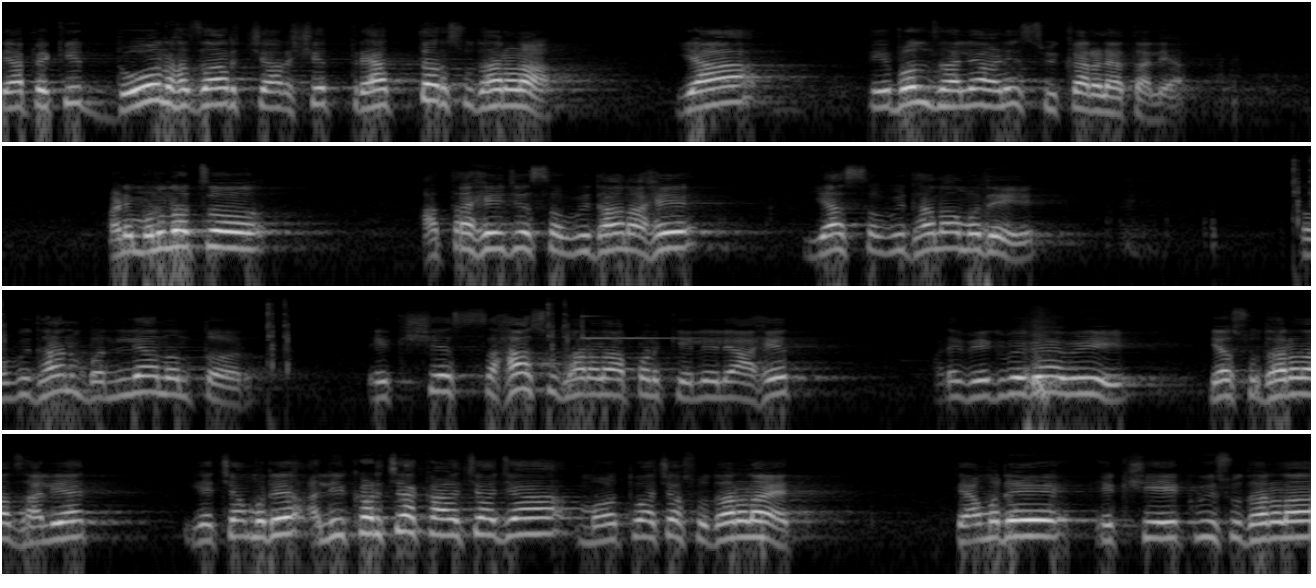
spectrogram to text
त्यापैकी दोन हजार चारशे त्र्याहत्तर सुधारणा या टेबल झाल्या आणि स्वीकारण्यात आल्या. आणि म्हणूनच आता हे जे संविधान आहे या संविधानामध्ये संविधान बनल्यानंतर एकशे सहा सुधारणा आपण केलेल्या आहेत. आणि वेगवेगळ्या वेळी या सुधारणा झाल्या आहेत. याच्यामध्ये अलीकडच्या काळच्या ज्या महत्त्वाच्या सुधारणा आहेत त्यामध्ये एकशे एकवी सुधारणा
